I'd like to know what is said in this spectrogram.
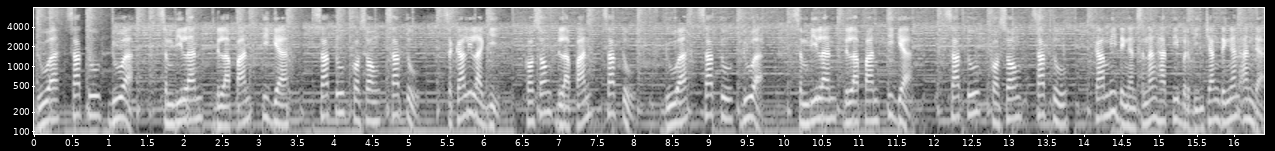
081212983101. Sekali lagi, 081212983101. Kami dengan senang hati berbincang dengan Anda.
